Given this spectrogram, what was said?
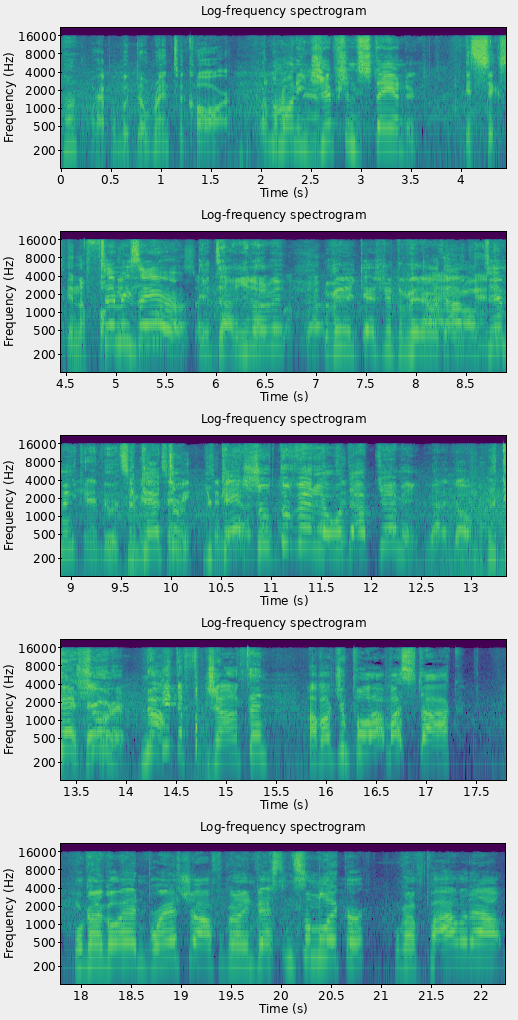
Huh? What happened with the rent a car? I'm on Egyptian standard. It's six in the fucking Timmy's morning, here. You you know what I mean? Up. The video, can't shoot the video right, without on can't do- Timmy. we can't do it, You can't Timmy, shoot. You Timmy can't gotta go, shoot the video Timmy. without Jimmy. You gotta go, man. You can't shoot it. No. Get the fuck. Jonathan, how about you pull out my stock? We're gonna go ahead and branch off. We're gonna invest in some liquor. We're gonna pile it out.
